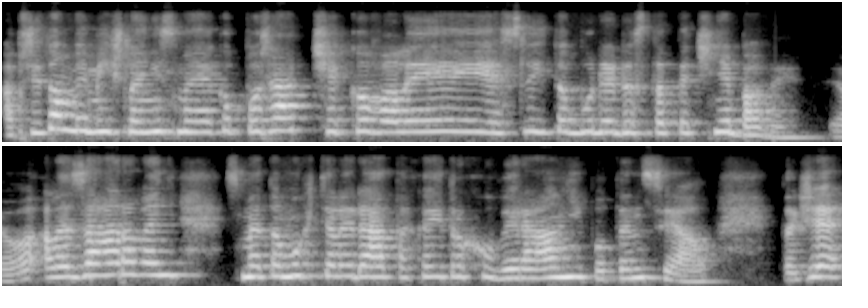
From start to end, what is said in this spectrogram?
a při tom vymýšlení jsme jako pořád čekovali, jestli to bude dostatečně bavit. Jo? Ale zároveň jsme tomu chtěli dát takový trochu virální potenciál. Takže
